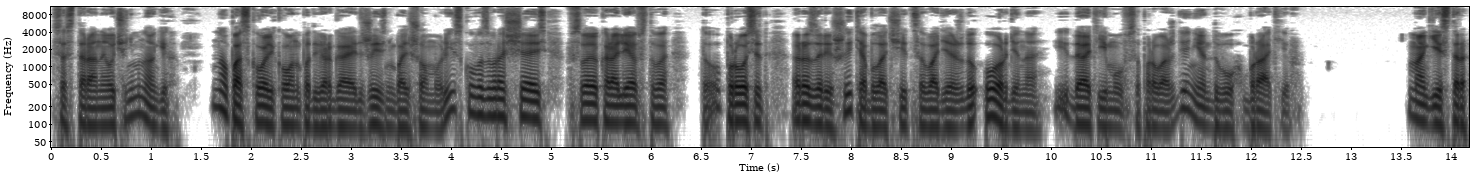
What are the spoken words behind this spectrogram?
со стороны очень многих – но поскольку он подвергает жизнь большому риску, возвращаясь в свое королевство, то просит разрешить облачиться в одежду ордена и дать ему в сопровождение двух братьев. Магистр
